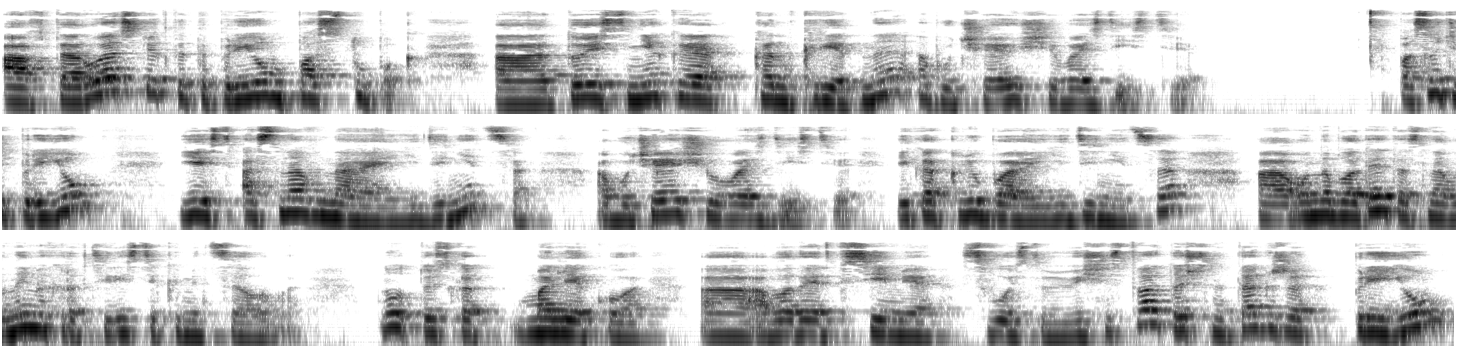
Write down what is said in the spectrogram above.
а второй аспект – это прием поступок, то есть некое конкретное обучающее воздействие. По сути, прием есть основная единица обучающего воздействия, и как любая единица, он обладает основными характеристиками целого – ну, то есть как молекула а, обладает всеми свойствами вещества, точно так же прием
